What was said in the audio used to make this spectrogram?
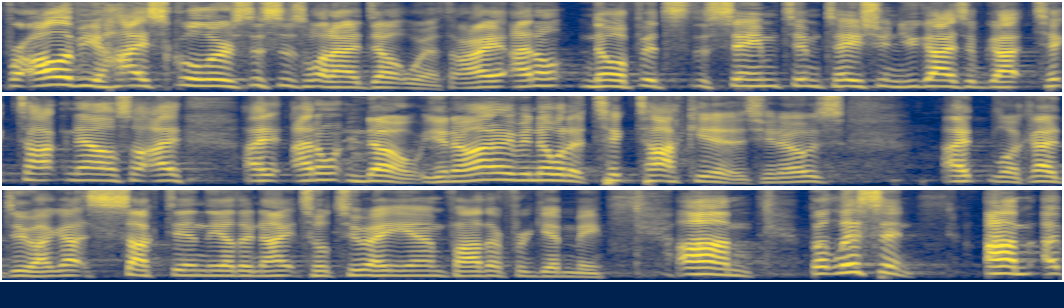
for all of you high schoolers, this is what I dealt with. All right. I don't know if it's the same temptation. You guys have got TikTok now, so I I, I don't know. You know, I don't even know what a TikTok is, you know. It's, I look, I do. I got sucked in the other night till 2 a.m. Father, forgive me. Um, but listen, um, uh,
